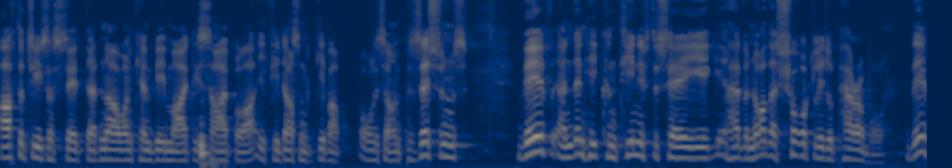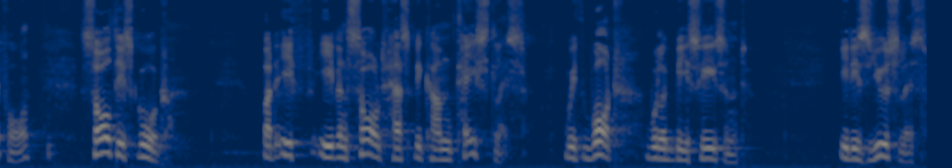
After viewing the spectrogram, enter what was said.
After Jesus said that no one can be my disciple if he doesn't give up all his own possessions, Theref- and then he continues to say, have another short little parable. Therefore, salt is good, but if even salt has become tasteless, with what will it be seasoned? It is useless,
